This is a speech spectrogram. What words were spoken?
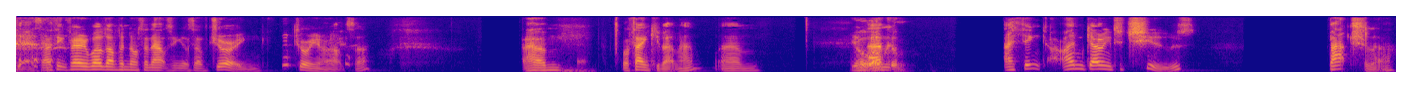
guess. I think very well done for not announcing yourself during during your answer. Um, well, thank you, Batman. Um, You're Um, welcome. I think I'm going to choose Bachelor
